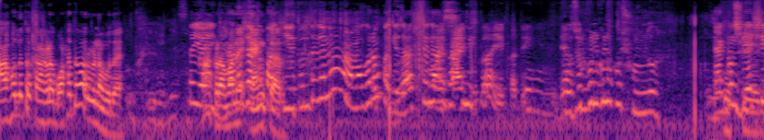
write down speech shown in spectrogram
না হলে তো কাঁকড়া বসাতে পারবে না কাঁকড়া মানে তুলতে গেলে আমার ঘরেও যাচ্ছে গাছ। ফুলগুলো খুব সুন্দর। একদম দেশি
